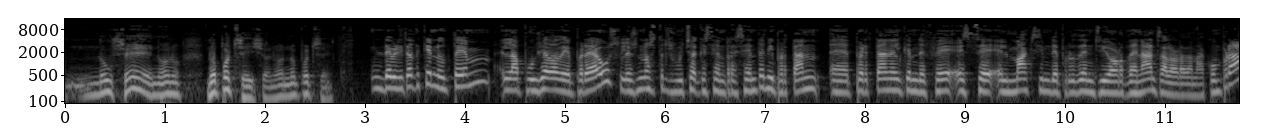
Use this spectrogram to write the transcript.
no ho sé, no, no, no pot ser això, no, no pot ser. De veritat que notem la pujada de preus, les nostres butxaques se'n ressenten i per tant, eh, per tant el que hem de fer és ser el màxim de prudents i ordenats a l'hora d'anar a comprar,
